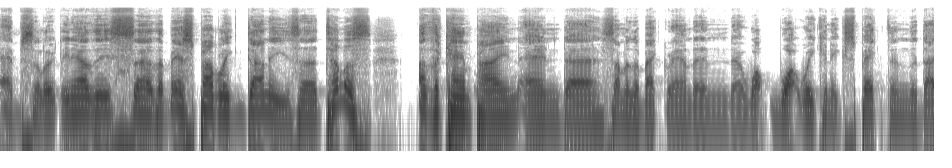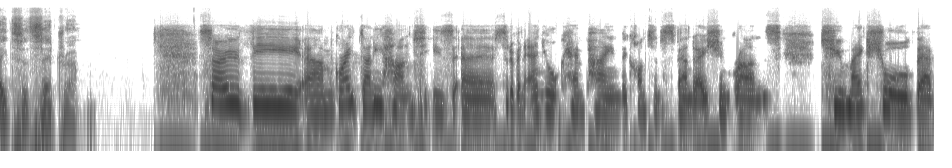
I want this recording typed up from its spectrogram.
Absolutely. Now, this uh, the best public dunnies. Uh, tell us of the campaign and uh, some of the background and uh, what what we can expect and the dates, etc. So the um, Great Dunny Hunt is a, sort of an annual campaign the Continence Foundation runs to make sure that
